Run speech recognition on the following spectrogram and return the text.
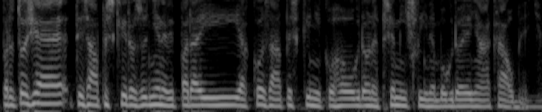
Protože ty zápisky rozhodně nevypadají jako zápisky nikoho, kdo nepřemýšlí nebo kdo je nějaká oběť.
